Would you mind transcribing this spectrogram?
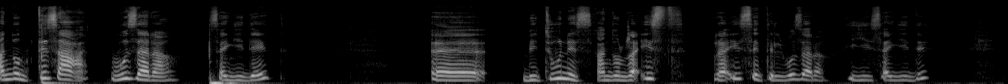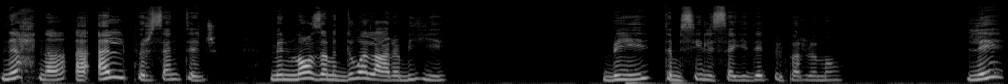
عندهم تسع وزراء سيدات آه بتونس عندهم رئيس رئيسة الوزراء هي سيدة نحن أقل percentage من معظم الدول العربية بتمثيل السيدات بالبرلمان ليه؟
